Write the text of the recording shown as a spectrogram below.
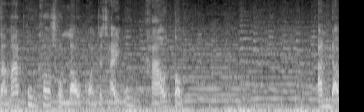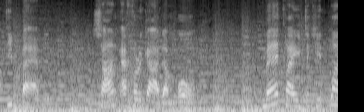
สามารถพุ่งเข้าชนเราก่อนจะใช้อุ้งเท้าตบ อันดับที่ 8 ช้างแอฟริกาดัมโบ แม้ใครจะคิดว่า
